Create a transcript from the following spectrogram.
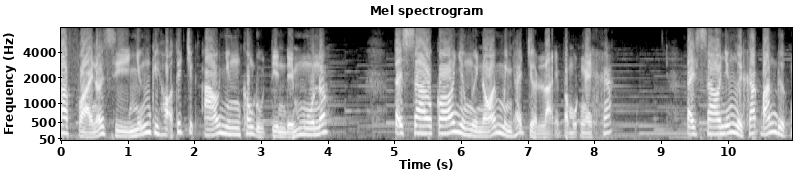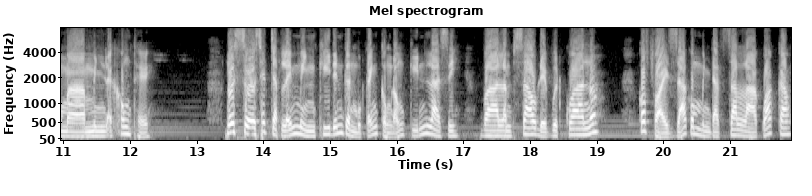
Ta phải nói gì những khi họ thích chiếc áo nhưng không đủ tiền để mua nó? Tại sao có nhiều người nói mình hãy trở lại vào một ngày khác? Tại sao những người khác bán được mà mình lại không thể? Nỗi sợ siết chặt lấy mình khi đến gần một cánh cổng đóng kín là gì? Và làm sao để vượt qua nó? Có phải giá của mình đặt ra là quá cao?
